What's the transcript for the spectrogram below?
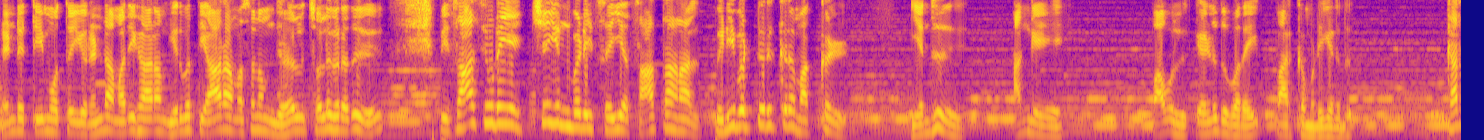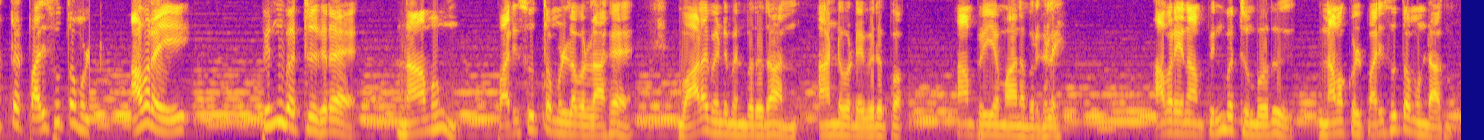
ரெண்டு தீமோத்தையு இரண்டாம் அதிகாரம் இருபத்தி ஆறாம் வசனம் சொல்லுகிறது பிசாசினுடைய இச்சையின்படி செய்ய சாத்தானால் பிடிபட்டிருக்கிற மக்கள் என்று அங்கே பவுல் எழுதுவதை பார்க்க முடிகிறது. கர்த்தர் பரிசுத்தம் அவரை பின்பற்றுகிற நாமும் பரிசுத்தமுள்ளவர்களாக வாழ வேண்டும் என்பதுதான் ஆண்டவருடைய விருப்பம். ஆம் பிரியமானவர்களே அவரை நாம் பின்பற்றும் போது நமக்குள் பரிசுத்தம் உண்டாகும்.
